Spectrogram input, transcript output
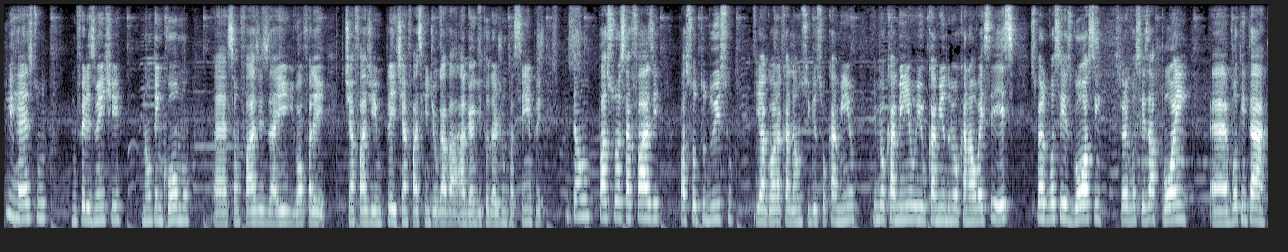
De resto, infelizmente, não tem como. É, são fases aí, igual falei, tinha fase de gameplay, tinha fase que a gente jogava a gangue toda junta sempre. Então passou essa fase, passou tudo isso e agora cada um seguiu seu caminho. E meu caminho e o caminho do meu canal vai ser esse. Espero que vocês gostem, espero que vocês apoiem. É, vou tentar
